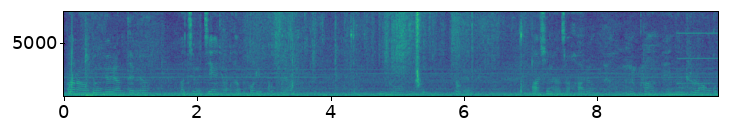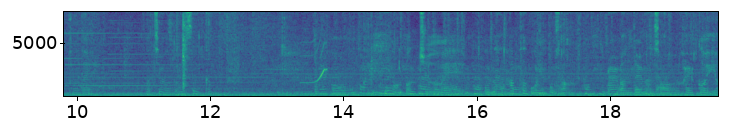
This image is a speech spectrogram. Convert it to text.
오빠랑 연결이 안 되면 아침에 찍은 영상 버릴 거고요. 오늘 마시면서 가려고요. 약간 배는 별로 안 고픈데 아침에 운동했으니까. 어, 그리고 이번 주에 오는 하프 모의고사를 만들면서 갈 거예요.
